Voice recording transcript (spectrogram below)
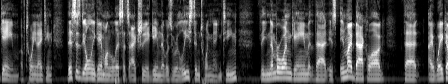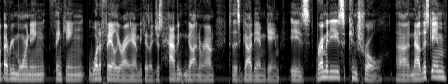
game of 2019. This is the only game on the list that's actually a game that was released in 2019. The number one game that is in my backlog that I wake up every morning thinking what a failure I am because I just haven't gotten around to this goddamn game is Remedy's Control. Uh, now, this game,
